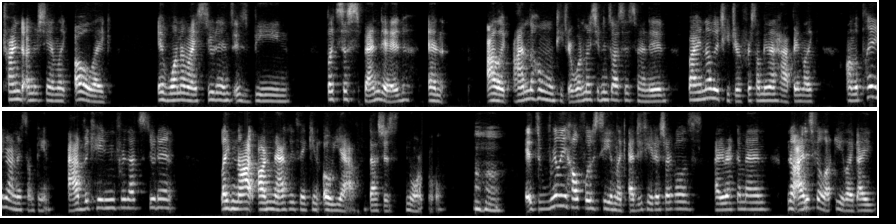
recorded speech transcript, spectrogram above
trying to understand like oh like if one of my students is being like suspended and I like I'm the homeroom teacher one of my students got suspended by another teacher for something that happened like on the playground or something advocating for that student like not automatically thinking oh yeah that's just normal mm-hmm. it's really helpful to see in like educator circles I recommend no I just feel lucky like I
